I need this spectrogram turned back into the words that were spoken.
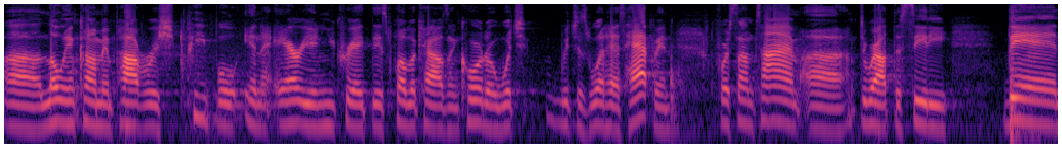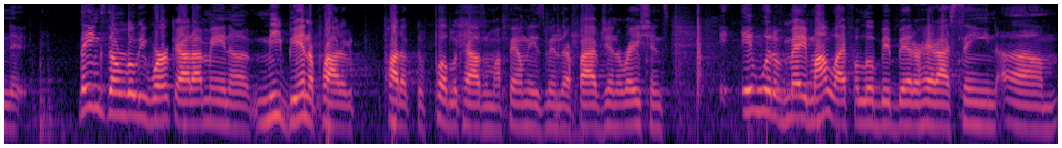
uh, low-income impoverished people in an area and you create this public housing corridor, which, which is what has happened for some time uh, throughout the city, then things don't really work out. I mean, uh, me being a product, product of public housing, my family has been there five generations, it- would have made my life a little bit better had I seen um,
